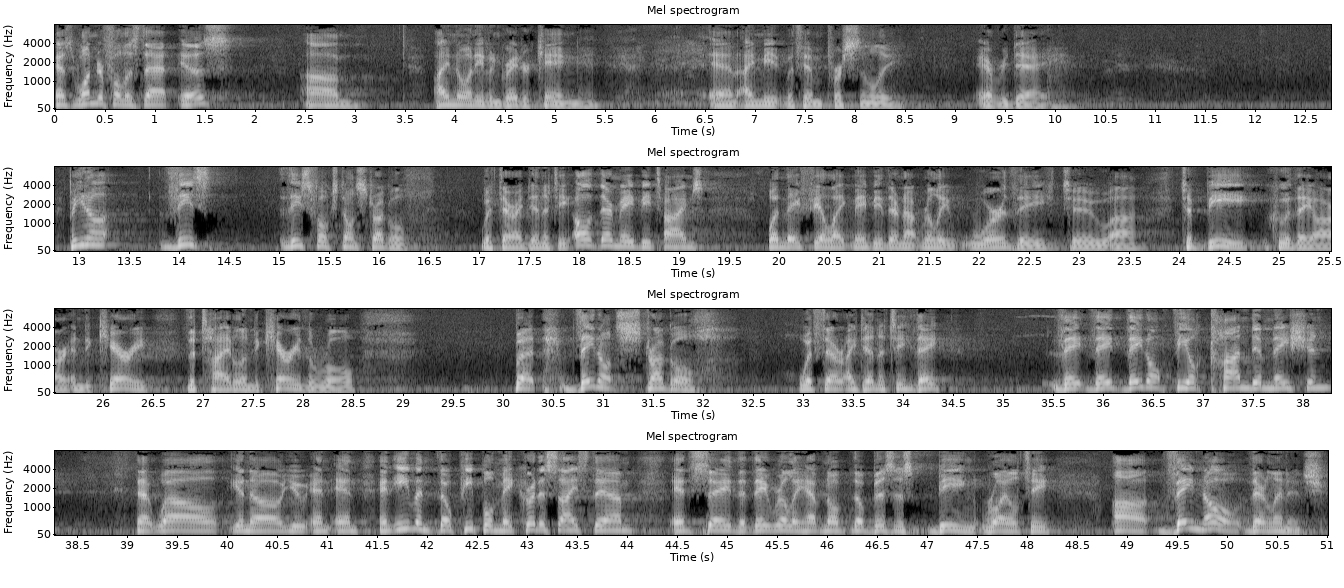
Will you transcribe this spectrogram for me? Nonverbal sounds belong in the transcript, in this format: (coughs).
as wonderful as that is, um, I know an even greater king and I meet with him personally every day. But you know, these these folks don't struggle with their identity. Oh, there may be times when they feel like maybe they're not really worthy to uh, to be who they are and to carry the title and to carry the role. But they don't struggle with their identity. They they, they, they don't feel condemnation that well you know you and and and even though people may criticize them and say that they really have no no business being royalty uh, they know their lineage.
